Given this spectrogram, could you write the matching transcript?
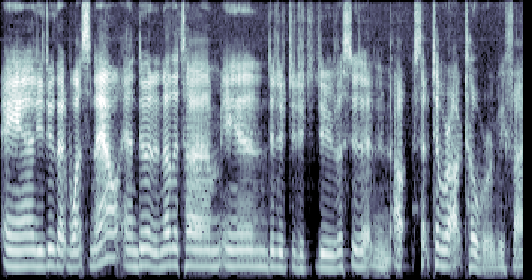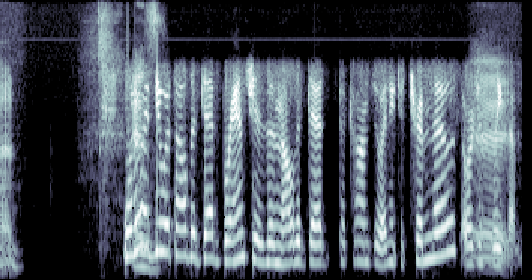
And you do that once now and do it another time in, do, do, do, do, do, let's do that in September, October would be fine. What do I do with all the dead branches and all the dead pecans? Do I need to trim those or just leave them?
